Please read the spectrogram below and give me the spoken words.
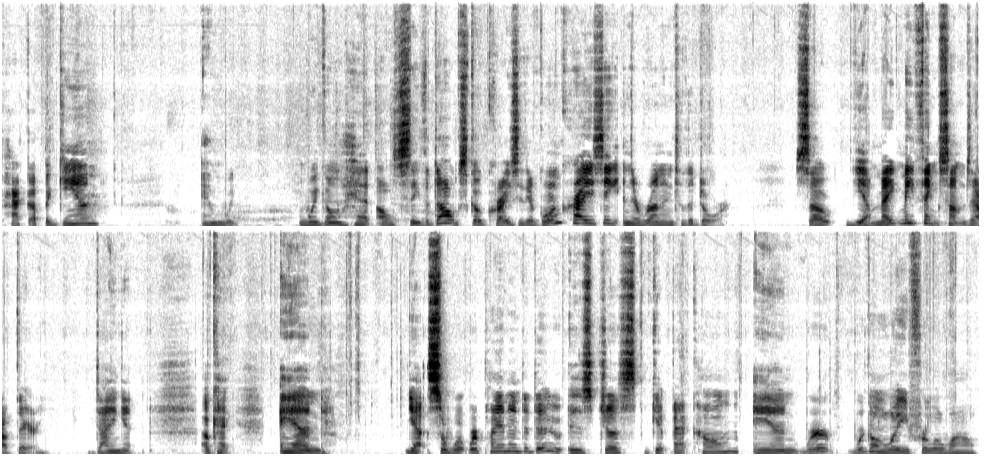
pack up again and we we're going to head, oh, see, the dogs go crazy. They're going crazy and they're running to the door. So, yeah, make me think something's out there. Dang it. Okay, and yeah, so what we're planning to do is just get back home and we're we're going to leave for a little while.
